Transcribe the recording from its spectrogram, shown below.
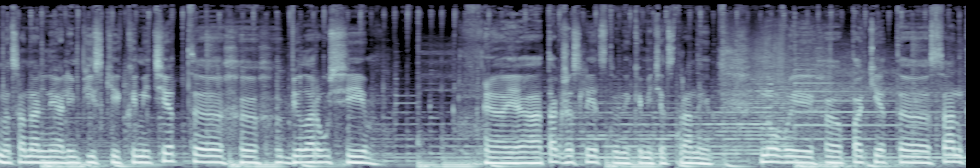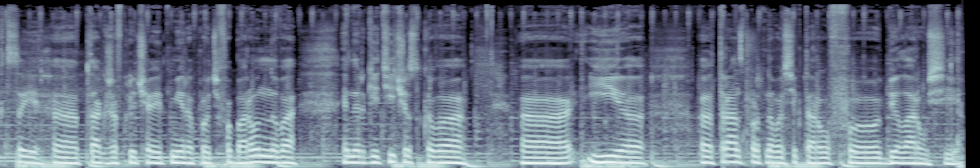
Национальный олимпийский комитет Белоруссии, а также Следственный комитет страны. Новый пакет санкций также включает меры против оборонного, энергетического и транспортного секторов Белоруссии.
